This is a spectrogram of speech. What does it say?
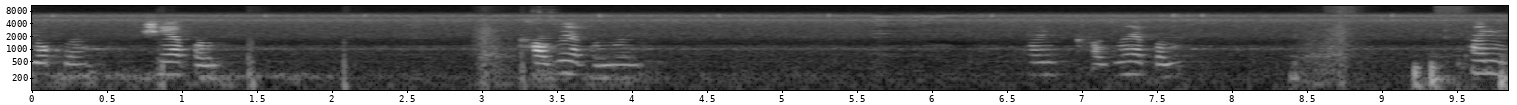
Yok lan. Şey yapalım. Kazma yapalım hani. Hani kazma yapalım. Tamam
